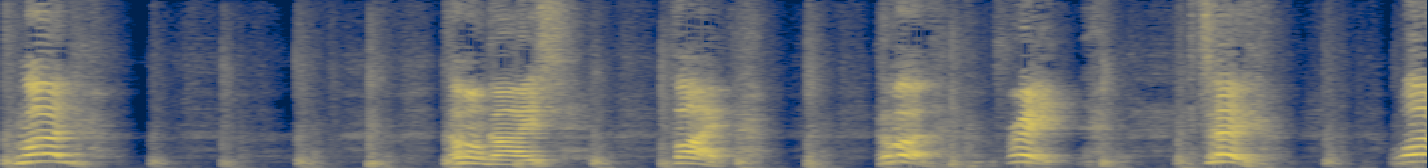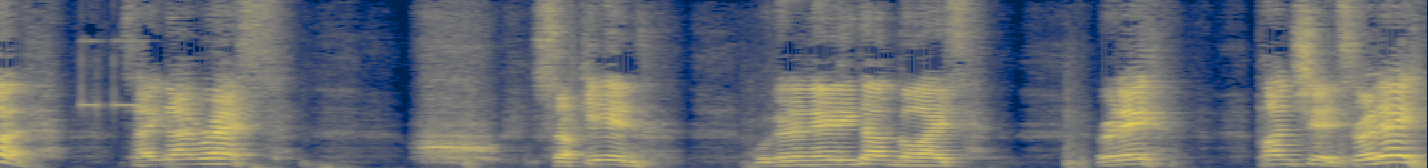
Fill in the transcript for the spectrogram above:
Come on. Come on, guys. Five. Come on. Three, two, one. Take that rest. Suck it in. We're gonna nearly done, guys. Ready? Punches. Ready?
